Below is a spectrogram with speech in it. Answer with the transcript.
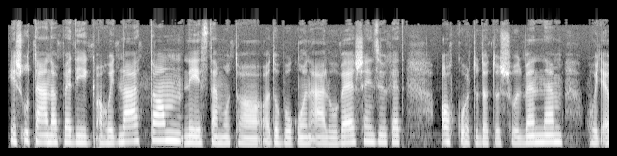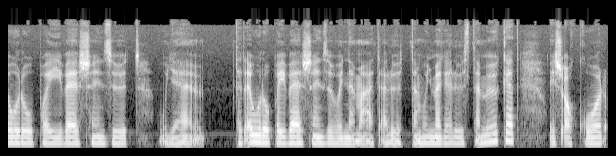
és utána pedig, ahogy láttam, néztem ott a, a dobogon álló versenyzőket, akkor tudatosult bennem, hogy európai versenyzőt ugye tehát európai versenyző, hogy nem állt előttem, hogy megelőztem őket, és akkor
